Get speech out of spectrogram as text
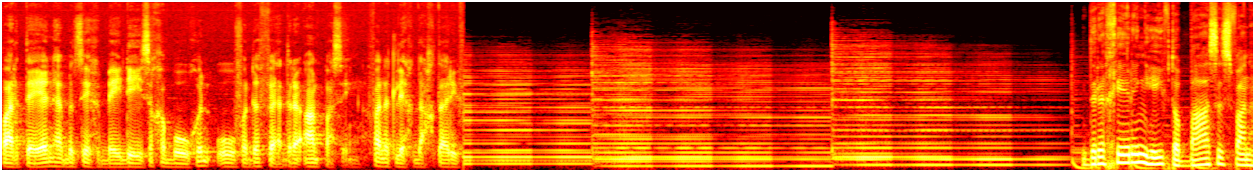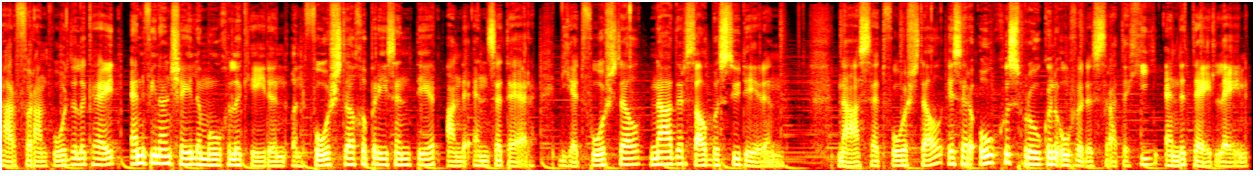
Partijen hebben zich bij deze gebogen over de verdere aanpassing van het lichtdagtarief. De regering heeft op basis van haar verantwoordelijkheid en financiële mogelijkheden een voorstel gepresenteerd aan de NZR, die het voorstel nader zal bestuderen. Naast het voorstel is er ook gesproken over de strategie en de tijdlijn,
